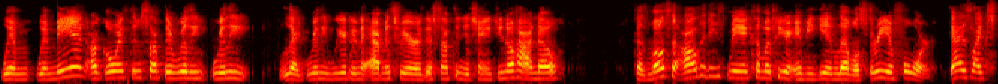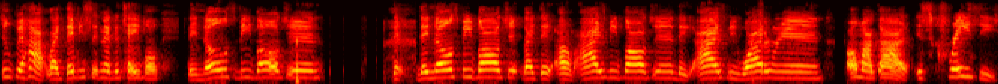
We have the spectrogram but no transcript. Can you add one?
when when men are going through something really really like really weird in the atmosphere, or there's something to change. You know how I know? Because most of all of these men come up here and be getting levels three and four. That is like stupid hot. Like they be sitting at the table, their nose be bulging, they they nose be bulging, like they um eyes be bulging, they eyes be watering. Oh my God, it's crazy.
